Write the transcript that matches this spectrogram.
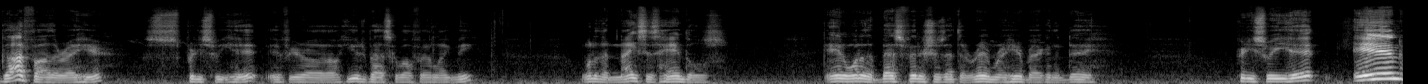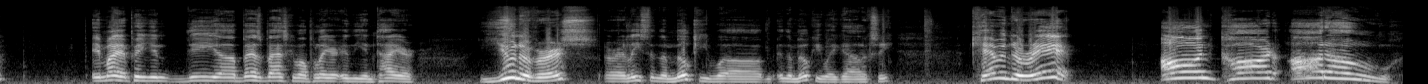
godfather right here. It's pretty sweet hit if you're a huge basketball fan like me. One of the nicest handles and one of the best finishers at the rim right here back in the day. Pretty sweet hit. And in my opinion, the uh, best basketball player in the entire universe, or at least in the Milky uh, in the Milky Way galaxy. Kevin Durant on card auto.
